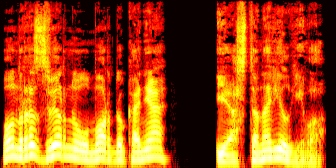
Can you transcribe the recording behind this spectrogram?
он развернул морду коня и остановил его.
